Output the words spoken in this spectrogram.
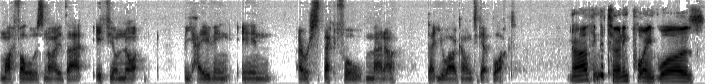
my followers know that if you're not behaving in a respectful manner, that you are going to get blocked? No, I think the turning point was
